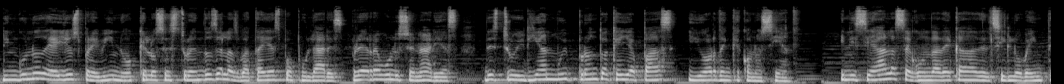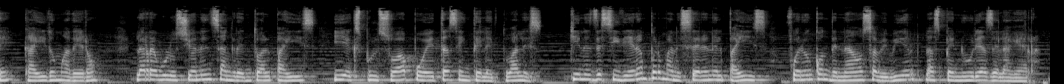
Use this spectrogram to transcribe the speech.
ninguno de ellos previno que los estruendos de las batallas populares prerevolucionarias destruirían muy pronto aquella paz y orden que conocían. Iniciada la segunda década del siglo XX, caído Madero, la revolución ensangrentó al país y expulsó a poetas e intelectuales. Quienes decidieran permanecer en el país fueron condenados a vivir las penurias de la guerra.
